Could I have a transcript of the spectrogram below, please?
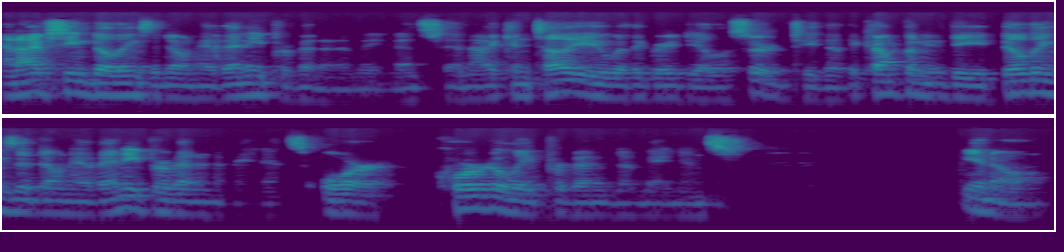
and I've seen buildings that don't have any preventative maintenance. And I can tell you with a great deal of certainty that the company, the buildings that don't have any preventative maintenance or quarterly preventative maintenance, you know,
